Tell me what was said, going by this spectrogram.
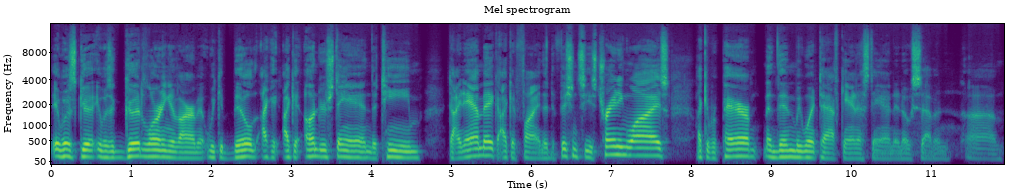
It was good. It was a good learning environment. We could build, I could, I could understand the team dynamic. I could find the deficiencies training wise. I could prepare. And then we went to Afghanistan in 07. Um,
